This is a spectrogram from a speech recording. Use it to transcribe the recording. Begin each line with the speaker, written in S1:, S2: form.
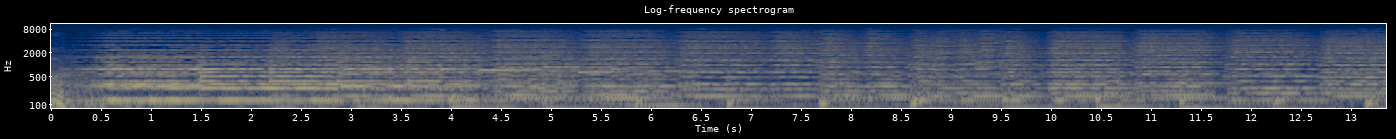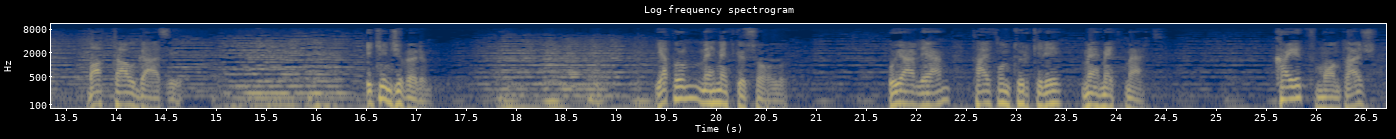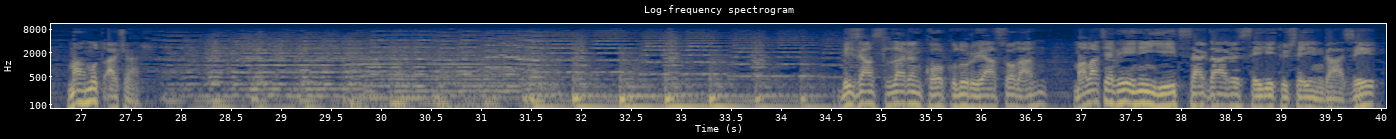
S1: Yarın.
S2: Battal Gazi. İkinci Bölüm. Yapım Mehmet Köseoğlu. Uyarlayan Tayfun Türkili Mehmet Mert. Kayıt Montaj Mahmut Acar Bizanslıların korkulu rüyası olan Malatya Bey'inin yiğit serdarı Seyit Hüseyin Gazi,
